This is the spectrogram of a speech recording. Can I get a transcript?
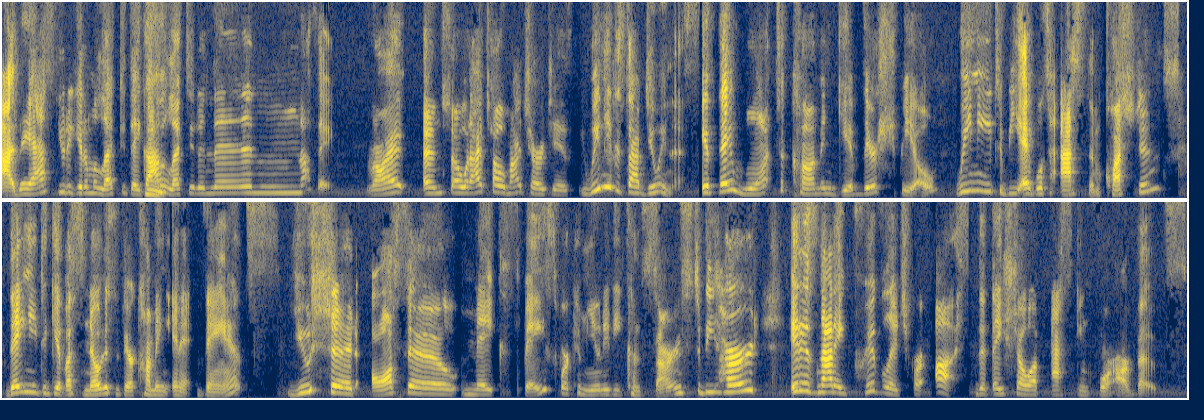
Uh, they asked you to get them elected, they got mm. elected, and then nothing right? And so what I told my church is we need to stop doing this. If they want to come and give their spiel, we need to be able to ask them questions. They need to give us notice that they're coming in advance you should also make space for community concerns to be heard. It is not a privilege for us that they show up asking for our votes,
